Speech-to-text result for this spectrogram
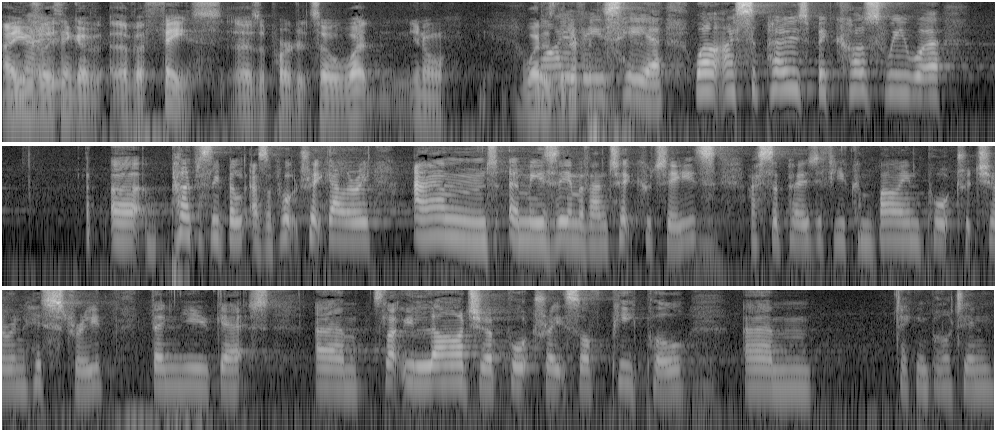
I usually think of, of a face as a portrait. So what, you know, what is Why the are difference? these here? Well, I suppose because we were uh, purposely built as a portrait gallery and a museum of antiquities, I suppose if you combine portraiture and history, then you get um, slightly larger portraits of people um, taking part in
